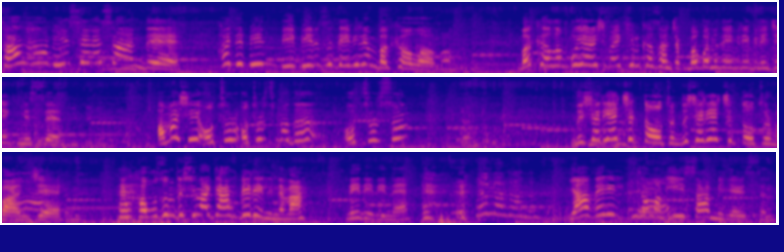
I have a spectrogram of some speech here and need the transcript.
Talha binsene sen de. Hadi bin birbirinizi devirin bakalım. Bak. Bakalım bu yarışmayı kim kazanacak? Babanı devirebilecek misin? Ama şey otur oturtmadı. Otursun. Dışarıya çık da otur. Dışarıya çık da otur bence. Heh, havuzun dışına gel. Ver elini ver. Ver elini. Ya ver el- Tamam iyi sen bilirsin.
